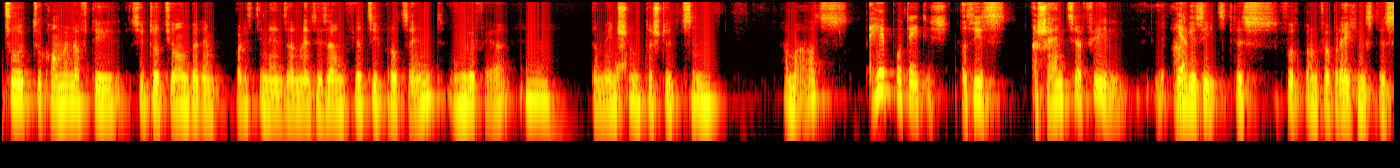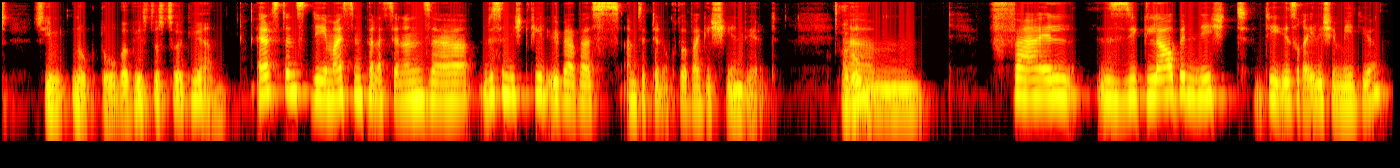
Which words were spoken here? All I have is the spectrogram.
zurückzukommen auf die Situation bei den Palästinensern, wenn Sie sagen, 40 Prozent ungefähr mhm. der Menschen ja. unterstützen Hamas. Hypothetisch. Das ist, erscheint sehr viel angesichts ja. des furchtbaren Verbrechens des 7. Oktober. Wie ist das zu erklären? Erstens, die meisten Palästinenser wissen nicht viel über, was am 7. Oktober geschehen wird. Warum? Ähm, weil sie glauben nicht die israelische Medien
